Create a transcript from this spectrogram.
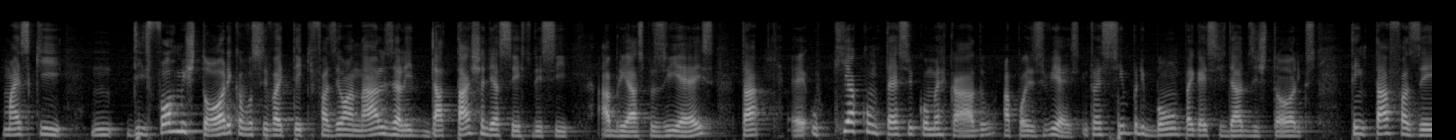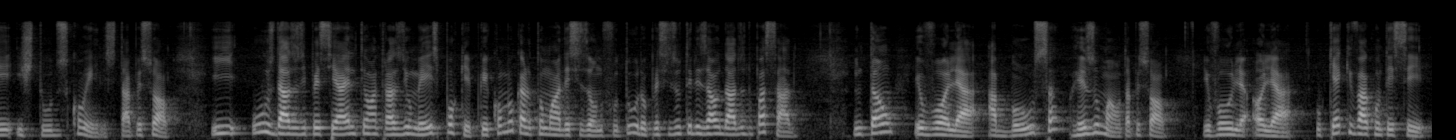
mas que de forma histórica você vai ter que fazer uma análise ali da taxa de acerto desse, abre aspas, viés, tá? É, o que acontece com o mercado após esse viés. Então, é sempre bom pegar esses dados históricos, tentar fazer estudos com eles, tá, pessoal? E os dados de IPCA ele tem um atraso de um mês, por quê? Porque como eu quero tomar uma decisão no futuro, eu preciso utilizar o dado do passado. Então, eu vou olhar a bolsa, resumão, tá, pessoal? Eu vou olhar, olhar o que é que vai acontecer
